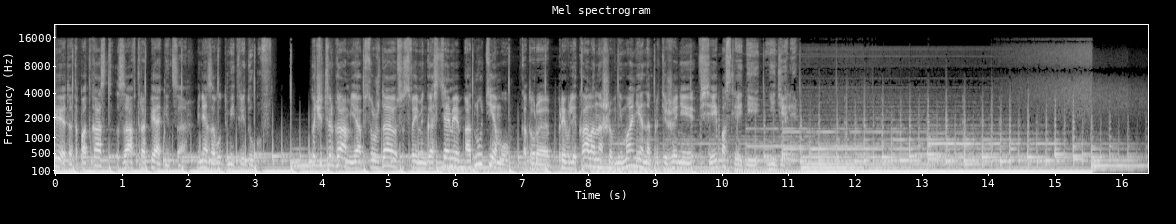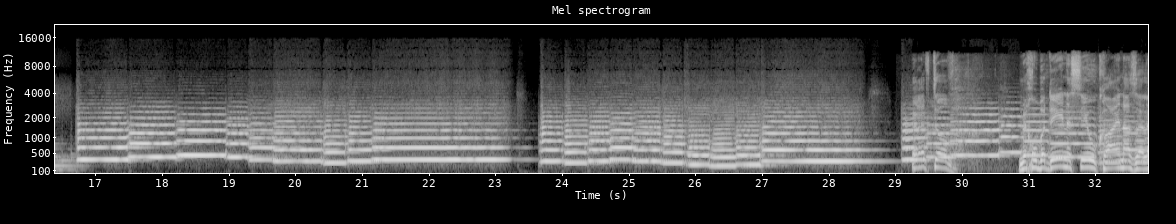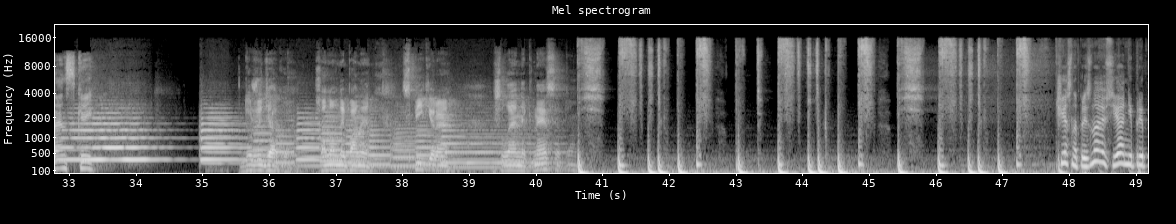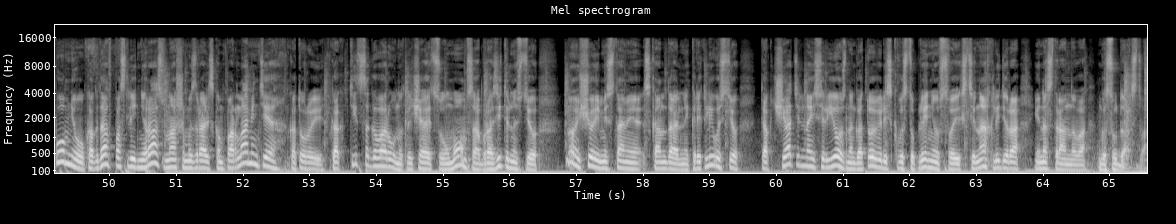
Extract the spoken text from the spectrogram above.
привет! Это подкаст «Завтра пятница». Меня зовут Дмитрий Дубов. По четвергам я обсуждаю со своими гостями одну тему, которая привлекала наше внимание на протяжении всей последней недели. מכובדי נשיא Украина, Зеленский. Дуже дякую, шановні пане спікере, члени Кнесету. Честно признаюсь, я не припомню, когда в последний раз в нашем израильском парламенте, который, как птица-говорун, отличается умом, сообразительностью, но еще и местами скандальной крикливостью, так тщательно и серьезно готовились к выступлению в своих стенах лидера иностранного государства.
